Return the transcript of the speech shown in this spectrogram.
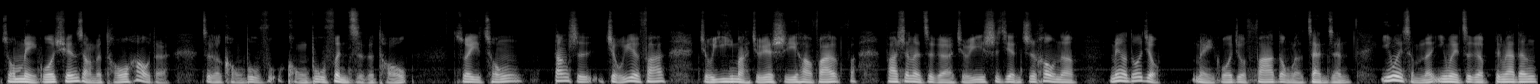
从美国悬赏的头号的这个恐怖恐怖分子的头，所以从当时九月发九一嘛，九月十一号发发发生了这个九一事件之后呢，没有多久，美国就发动了战争。因为什么呢？因为这个宾拉登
